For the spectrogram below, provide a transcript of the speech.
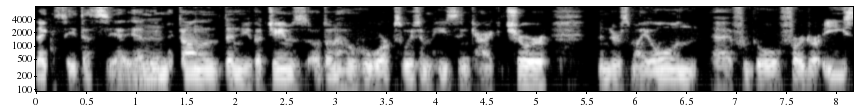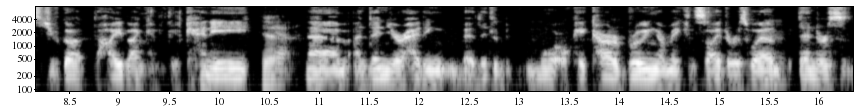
Legacy. That's yeah, yeah. Mm. Lee McDonald. Then you've got James O'Donoghue who who works with him. He's in Carrick-on-Suir. Then there's my own. Uh, if we go further east, you've got the High Bank and Kilkenny. Yeah. Um, and then you're heading a little bit more. Okay, Carroll Brewing are making cider as well. Mm. Then there's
